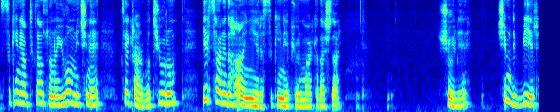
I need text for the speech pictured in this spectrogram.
sık iğne yaptıktan sonra yuvamın içine tekrar batıyorum. Bir tane daha aynı yere sık iğne yapıyorum arkadaşlar. Şöyle. Şimdi 1,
